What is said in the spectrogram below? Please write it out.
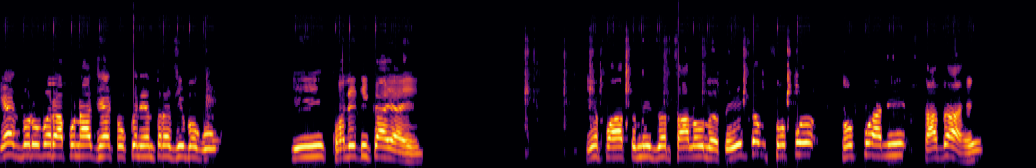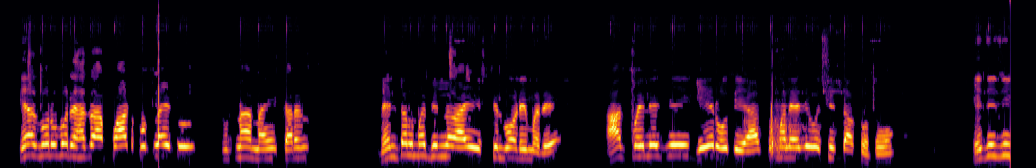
त्याचबरोबर आपण आज ह्या टोकन यंत्राची बघू की क्वालिटी काय आहे. हे पहा तुम्ही जर चालवलं तर एकदम सोपं सोपं आणि साधं आहे. त्याचबरोबर ह्याचा पार्ट कुठलाही तुटणार नाही कारण मेंटल मधील आहे स्टील बॉडीमध्ये आज पहिले जे गेअर होते आज तुम्हाला याचे वैशिष्ट्य दाखवतो. हे जे जे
